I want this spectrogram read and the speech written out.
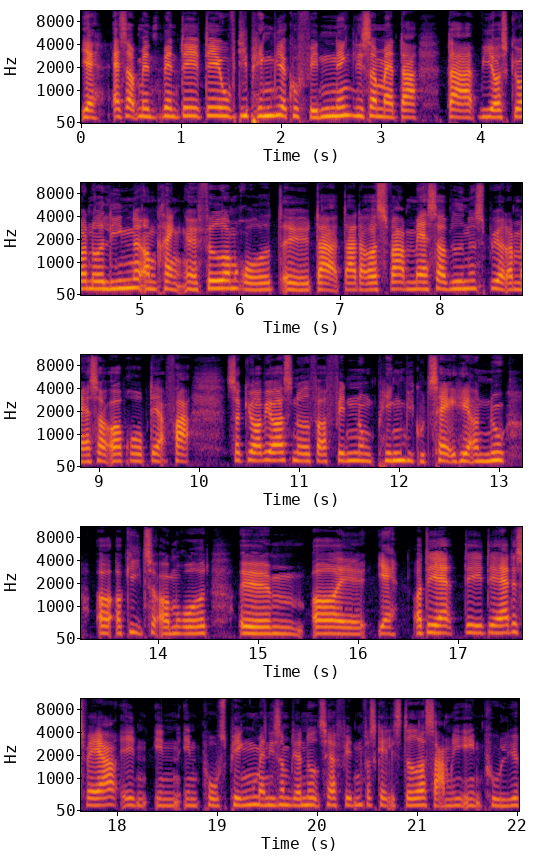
Ja, altså, men, men det, det er jo de penge, vi har kunne finde, ikke? Ligesom at der, der, vi også gjorde noget lignende omkring øh, fødeområdet, øh, der, der der også var masser af vidnesbyrd og masser af opråb derfra, så gjorde vi også noget for at finde nogle penge, vi kunne tage her og nu og, og give til området. Øhm, og øh, ja, og det er, det, det er desværre en, en, en pose penge, man ligesom bliver nødt til at finde forskellige steder og samle i en pulje.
